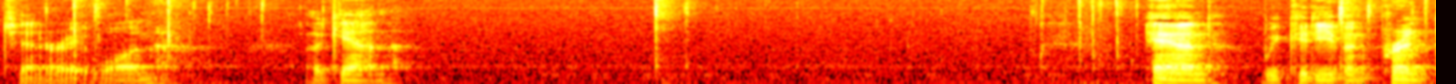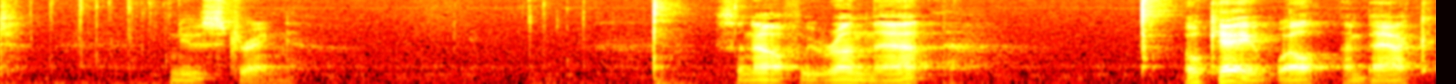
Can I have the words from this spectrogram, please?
generate 1 again. And we could even print new string. So now if we run that, okay, well, I'm back.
